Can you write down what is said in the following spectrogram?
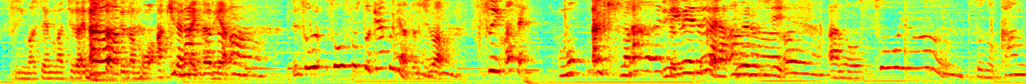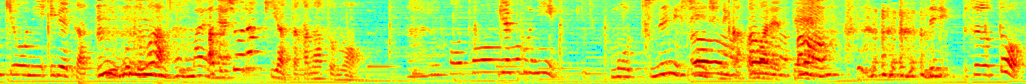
すいません間違えましたっていうのはもう明らかになるやん。でそうそうすると逆に私は「うんうん。すいませんもう一回聞きます」って言って言えるから言えるし、あのそういう、ん。その環境に入れたっていうことは、私はラッキーやったかなと思なるほど。う逆にもう常に真摯に囲まれて、ですると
